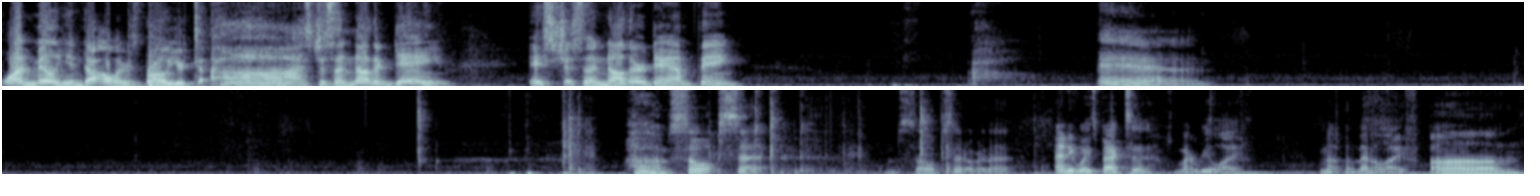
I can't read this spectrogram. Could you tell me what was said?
One million dollars, bro. You're t- ah, it's just another game. It's just another damn thing. Oh, Man. Oh, I'm so upset. I'm so upset over that. Anyways, back to my real life, not the meta life. Um,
